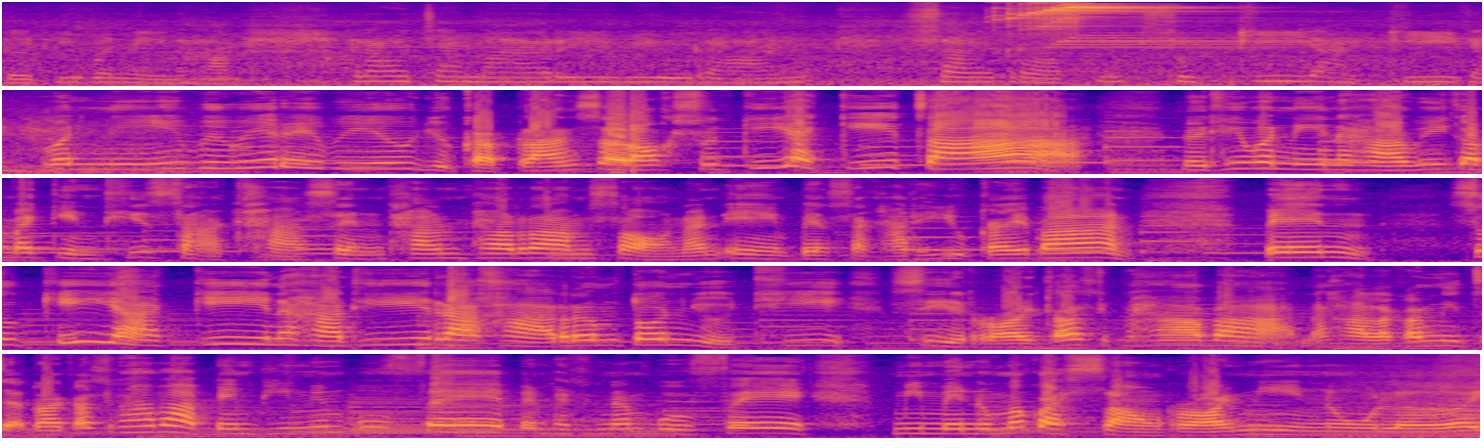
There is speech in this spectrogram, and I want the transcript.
โดยที่วันนี้นะคะ เราจะมารีวิวร้านซาร็อกซุกี้ยากิกันค่ะวันนี้วิวิรีวิวอยู่กับร้านสล็อกซุกี้ยากิจ้าโดยที่วันนี้นะคะวิก็มากินที่สาขาเซ็นทรัลพระรามสองนั่นเอง เป็นสาขาที่อยู่ใกล้บ้าน เป็น ซุกี้ยากินะคะที่ราคาเริ่มต้นอยู่ที่ 495 บาทนะคะแล้วก็มี 795 บาทเป็นพรีเมียมบุฟเฟ่ต์เป็นแพลทินัมบุฟเฟ่ต์มีเมนูมากกว่า 200 เมนูเลย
